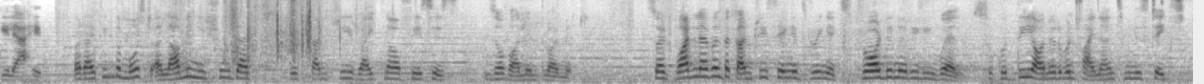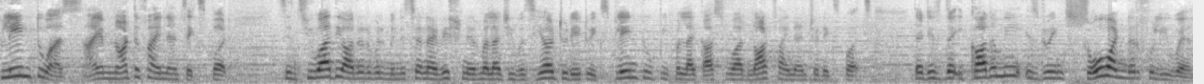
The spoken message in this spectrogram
केले आहेत. But I think the most alarming issue that this country right now faces is of unemployment so at one level the country saying is doing extraordinarily well so could the honourable finance minister explain to us I am not a finance expert Since you are the Honorable Minister, and I wish Nirmala ji was here today to explain to people like us who are not financial experts that if the economy is doing so wonderfully well,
